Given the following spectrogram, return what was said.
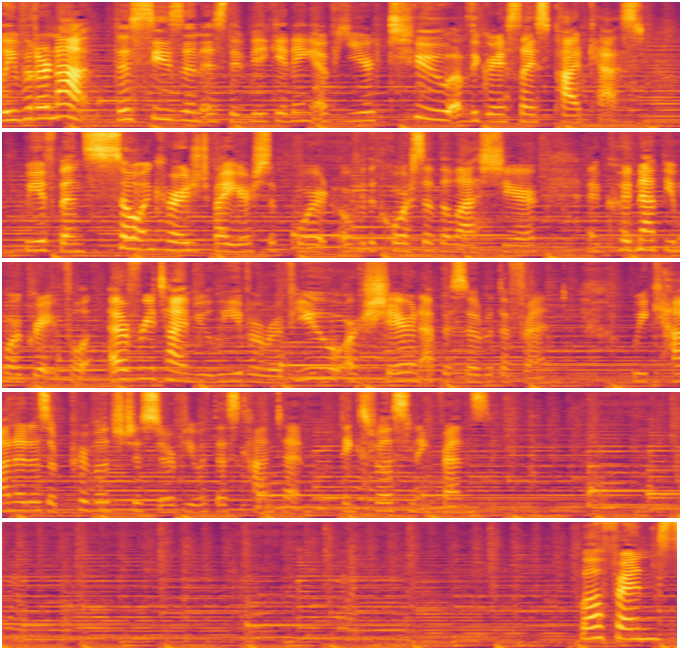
Believe it or not, this season is the beginning of year two of the Grace Laced podcast. We have been so encouraged by your support over the course of the last year and could not be more grateful every time you leave a review or share an episode with a friend. We count it as a privilege to serve you with this content. Thanks for listening, friends. Well, friends,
